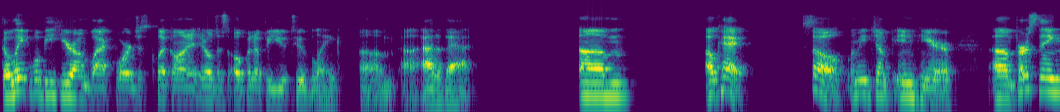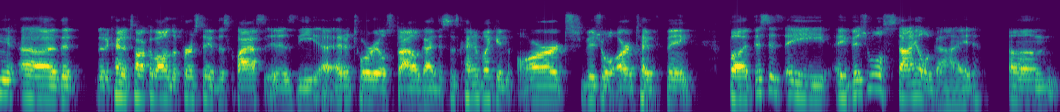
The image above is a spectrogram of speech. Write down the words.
the link will be here on Blackboard. Just click on it. It'll just open up a YouTube link um, uh, out of that. Um, okay, so let me jump in here. Um, first thing uh, that that I kind of talk about on the first day of this class is the uh, editorial style guide. This is kind of like an art, visual art type thing, but this is a, a visual style guide. Um,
